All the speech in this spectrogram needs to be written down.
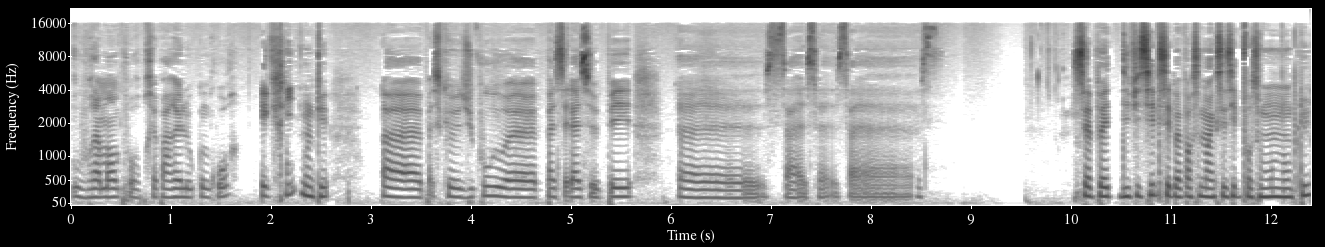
ou vraiment pour préparer le concours écrit. Euh, parce que du coup, euh, passer la CEP, euh, ça, ça, ça, ça peut être difficile, c'est pas forcément accessible pour tout le monde non plus.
